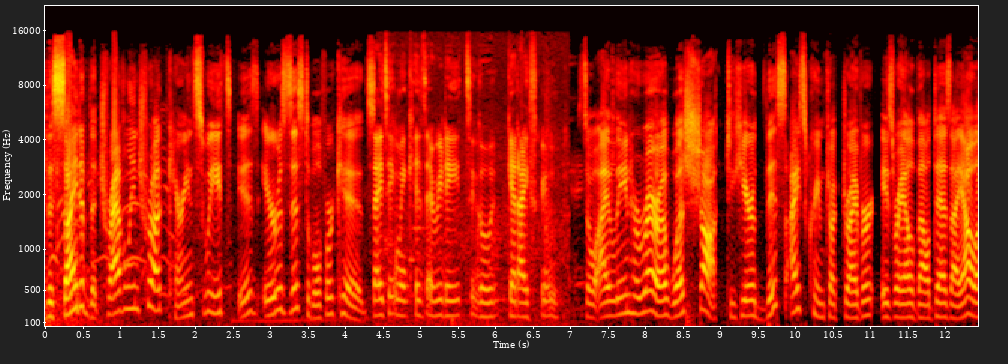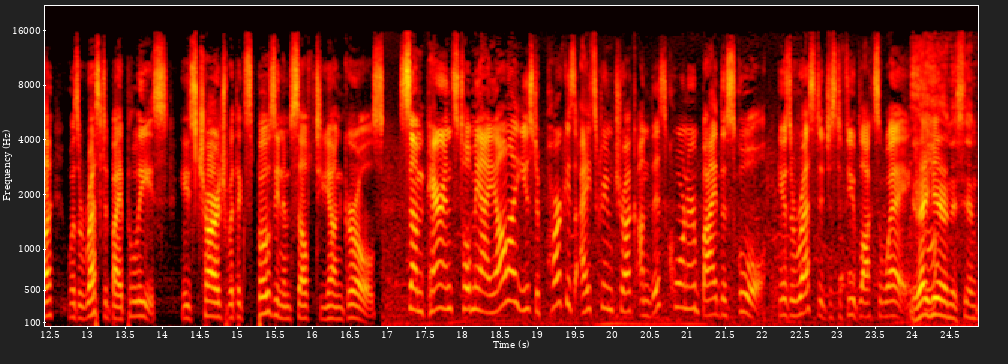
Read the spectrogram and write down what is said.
The sight of the traveling truck carrying sweets is irresistible for kids. I take my kids every day to go get ice cream. So Eileen Herrera was shocked to hear this ice cream truck driver, Israel Valdez Ayala, was arrested by police. He's charged with exposing himself to young girls. Some parents told me Ayala used to park his ice cream truck on this corner by the school. He was arrested just a few blocks away. Right here in the same,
